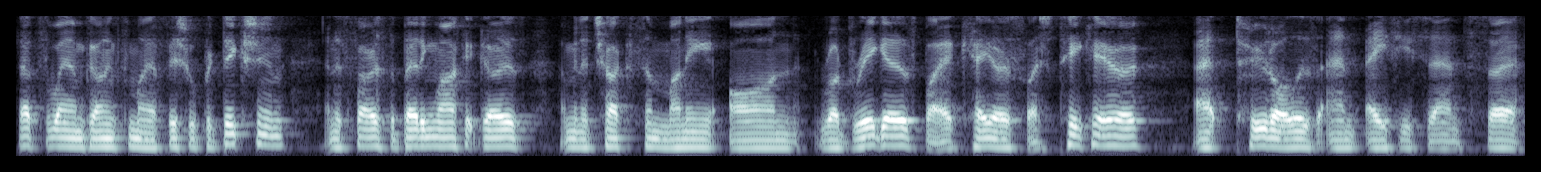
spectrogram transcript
That's the way I'm going for my official prediction. And as far as the betting market goes, I'm going to chuck some money on Rodriguez by a KO slash TKO at $2.80. So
